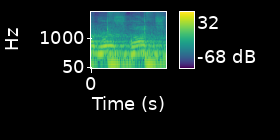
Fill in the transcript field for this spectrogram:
crowd response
